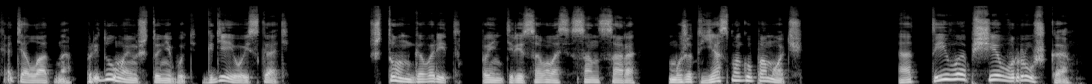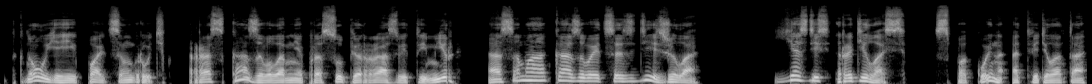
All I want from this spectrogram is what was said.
«Хотя ладно, придумаем что-нибудь. Где его искать?» «Что он говорит?» – поинтересовалась Сансара. «Может, я смогу помочь?» «А ты вообще врушка!» – ткнул я ей пальцем в грудь. «Рассказывала мне про суперразвитый мир а сама, оказывается, здесь жила. Я здесь родилась, спокойно ответила та.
